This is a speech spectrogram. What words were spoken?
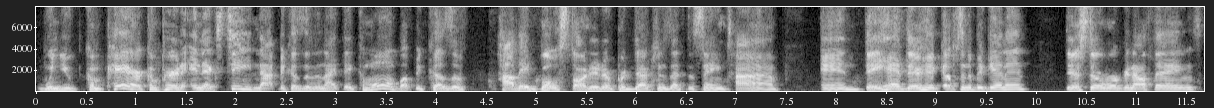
when you compare compare to NXT, not because of the night they come on, but because of how they both started their productions at the same time, and they had their hiccups in the beginning. They're still working out things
